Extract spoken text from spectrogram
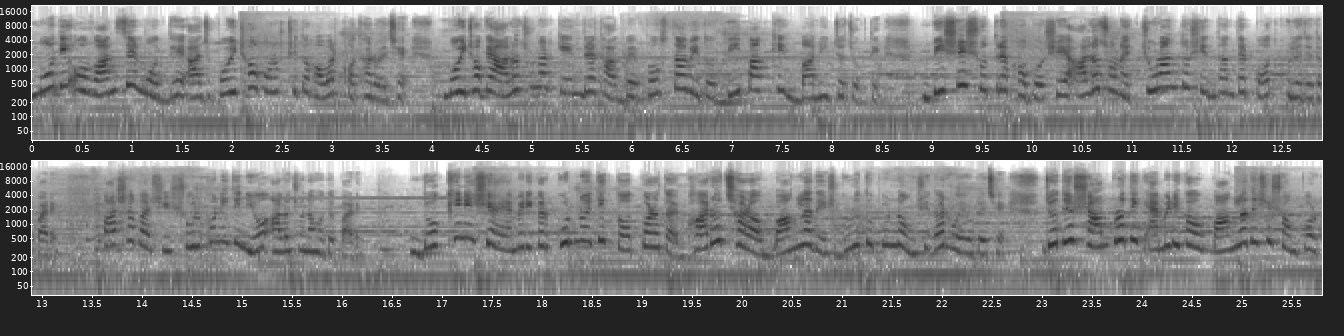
মোদি ও ভান্সের মধ্যে আজ বৈঠক অনুষ্ঠিত হওয়ার কথা রয়েছে। বৈঠকে আলোচনার কেন্দ্রে থাকবে প্রস্তাবিত দ্বিপাক্ষিক বাণিজ্য চুক্তি। বিশেষ সূত্রে খবর, সে আলোচনায় চূড়ান্ত সিদ্ধান্তের পথ খুলে যেতে পারে। পাশাপাশি শুল্ক নীতি নিয়েও আলোচনা হতে পারে। দক্ষিণ এশিয়ায় আমেরিকার কূটনৈতিক তৎপরতায় ভারত ছাড়াও বাংলাদেশ গুরুত্বপূর্ণ অংশীদার হয়ে উঠেছে। যদিও সাম্প্রতিক আমেরিকা ও বাংলাদেশের সম্পর্ক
